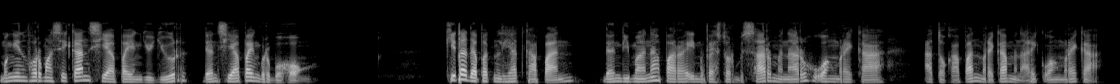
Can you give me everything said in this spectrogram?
menginformasikan siapa yang jujur dan siapa yang berbohong. Kita dapat melihat kapan dan di mana para investor besar menaruh uang mereka atau kapan mereka menarik uang mereka.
